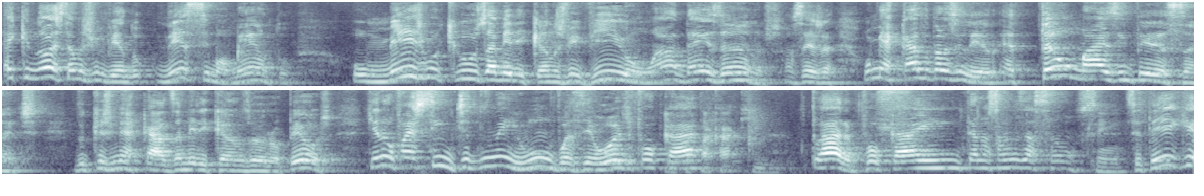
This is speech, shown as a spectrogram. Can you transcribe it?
É que nós estamos vivendo, nesse momento, o mesmo que os americanos viviam há 10 anos. Ou seja, o mercado brasileiro é tão mais interessante do que os mercados americanos ou europeus que não faz sentido nenhum você hoje focar. Aqui, né? Claro, focar em internacionalização. Sim. Você tem que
